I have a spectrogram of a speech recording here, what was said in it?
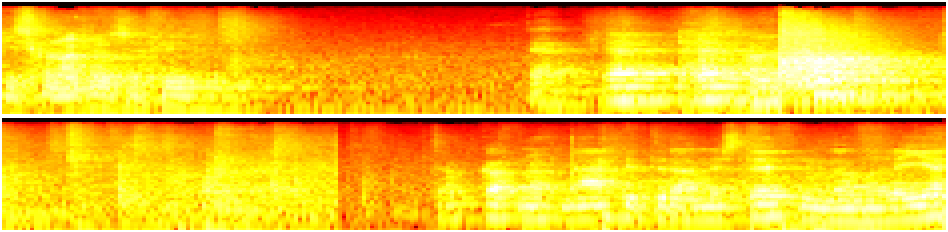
Vi sgu nok nødt til at finde. Ja, ja, ja. Det var godt nok mærkeligt, det der med Steffen og Maria.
